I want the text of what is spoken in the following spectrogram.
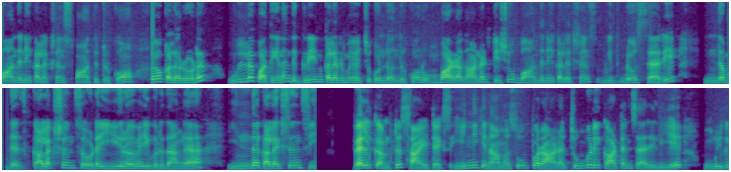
பாந்தினி கலெக்ஷன்ஸ் பார்த்துட்ருக்கோம் எல்லோ கலரோட உள்ளே பார்த்தீங்கன்னா இந்த க்ரீன் கலருமே வச்சு கொண்டு வந்திருக்கோம். ரொம்ப அழகான tissue bandhani collections with blouse sari இந்த இந்த கலெக்ஷன்ஸோட ஹீரோவே இவர் தாங்க இந்த கலெக்ஷன்ஸ் வெல்கம் டு சாய்டெக்ஸ் இன்றைக்கி நாம் சூப்பரான சுங்குடி காட்டன் சாரிலேயே உங்களுக்கு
